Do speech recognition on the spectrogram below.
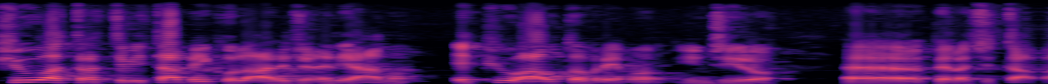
più attrattività veicolare generiamo e più auto avremo in giro eh, per la città.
